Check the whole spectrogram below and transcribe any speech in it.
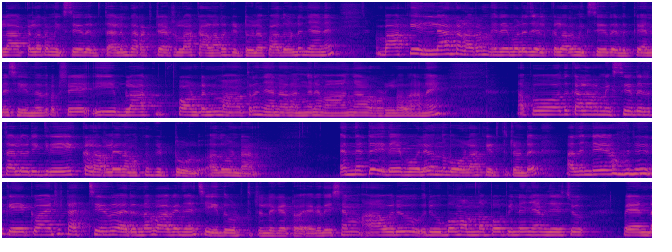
ബ്ലാക്ക് കളർ മിക്സ് ചെയ്തെടുത്താലും കറക്റ്റായിട്ടുള്ള ആ കളർ കിട്ടില്ല അപ്പോൾ അതുകൊണ്ട് ഞാൻ ബാക്കി എല്ലാ കളറും ഇതേപോലെ ജെൽ കളർ മിക്സ് ചെയ്തെടുക്കുക തന്നെ ചെയ്യുന്നത്. പക്ഷേ ഈ ബ്ലാക്ക് ഫൗണ്ടൻ മാത്രം ഞാൻ അതങ്ങനെ വാങ്ങാറുള്ളതാണ്. അപ്പോൾ അത് കളർ മിക്സ് ചെയ്തെടുത്താൽ ഒരു ഗ്രേ കളറിലേ നമുക്ക് കിട്ടുള്ളൂ അതുകൊണ്ടാണ്. എന്നിട്ട് ഇതേപോലെ ഒന്ന് ബോളാക്കി എടുത്തിട്ടുണ്ട്. അതിന്റെ ഒരു കേക്കുമായിട്ട് ടച്ച് ചെയ്ത് വരുന്ന ഭാഗം ഞാൻ ചെയ്ത് കൊടുത്തിട്ടില്ല കേട്ടോ. ഏകദേശം ആ ഒരു രൂപം വന്നപ്പോൾ പിന്നെ ഞാൻ വിചാരിച്ചു വേണ്ട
